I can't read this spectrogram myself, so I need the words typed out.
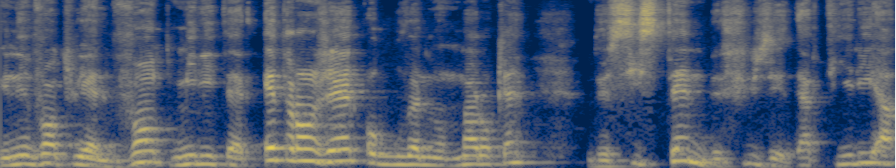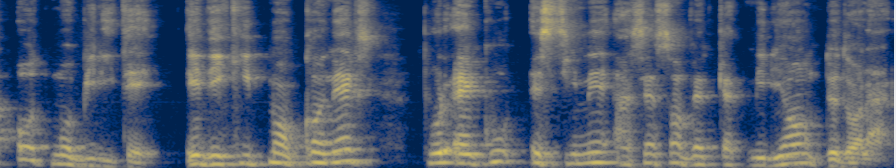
une éventuelle vente militaire étrangère au gouvernement marocain de systèmes de fusées d'artillerie à haute mobilité et d'équipements connexes pour un coût estimé à 524 millions de dollars.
